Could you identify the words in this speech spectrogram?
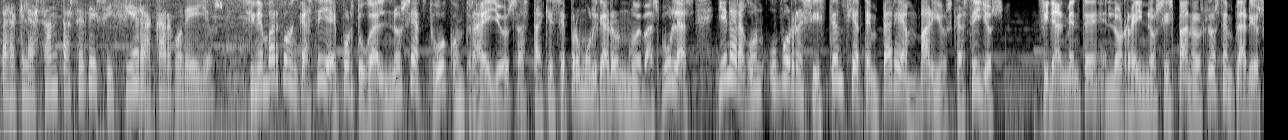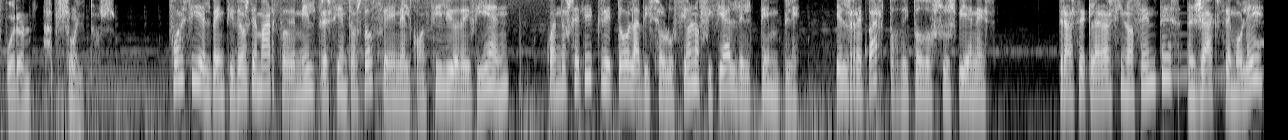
para que la Santa Sede se hiciera cargo de ellos. Sin embargo, en Castilla y Portugal no se actuó contra ellos hasta que se promulgaron nuevas bulas y en Aragón hubo resistencia templaria en varios castillos. Finalmente, en los reinos hispanos los templarios fueron absueltos. Fue así el 22 de marzo de 1312 en el concilio de Vienne cuando se decretó la disolución oficial del Temple, el reparto de todos sus bienes. Tras declararse inocentes, Jacques de Molay,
